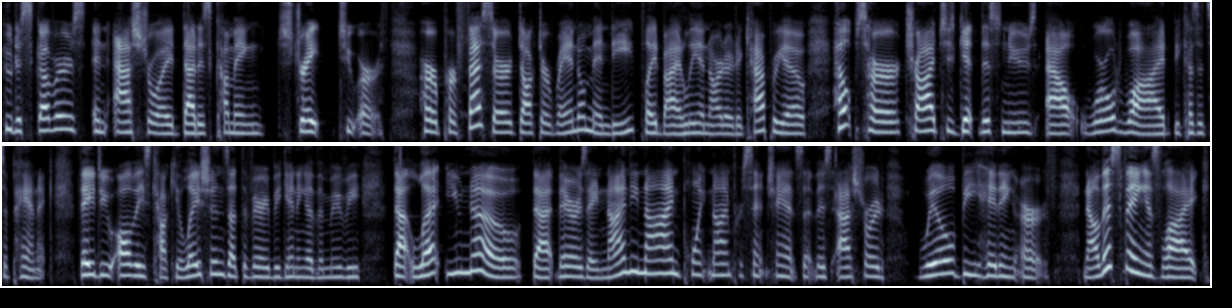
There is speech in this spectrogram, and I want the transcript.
who discovers an asteroid that is coming straight to Earth. Her professor, Dr. Randall Mindy, played by Leonardo DiCaprio, helps her try to get this news out worldwide because it's a panic. They do all these calculations at the very beginning of the movie that let you know that there is a 99.9% chance that this asteroid will be hitting Earth. Now, this thing is like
